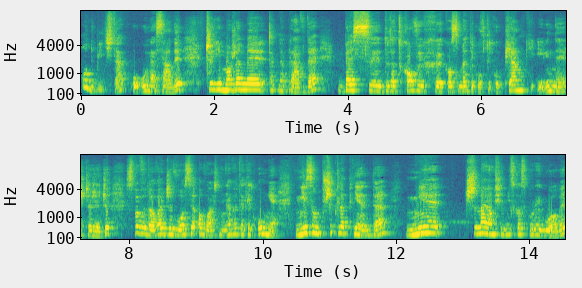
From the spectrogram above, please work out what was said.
odbić, tak, u, u nasady, czyli możemy tak naprawdę bez y, dodatkowych y, kosmetyków typu pianki i inne jeszcze rzeczy spowodować, że włosy, o właśnie, nawet tak jak u mnie, nie są przyklapnięte, nie trzymają się blisko skóry głowy,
